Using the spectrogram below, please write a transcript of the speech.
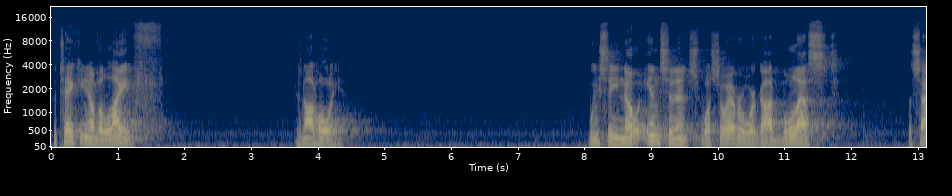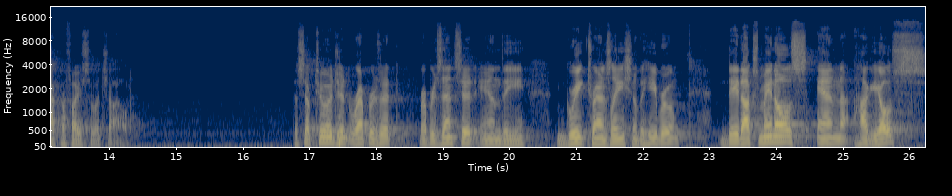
the taking of a life is not holy. We see no incidents whatsoever where God blessed the sacrifice of a child. The Septuagint represent, represents it in the Greek translation of the Hebrew. Dedoxmenos en hagios,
